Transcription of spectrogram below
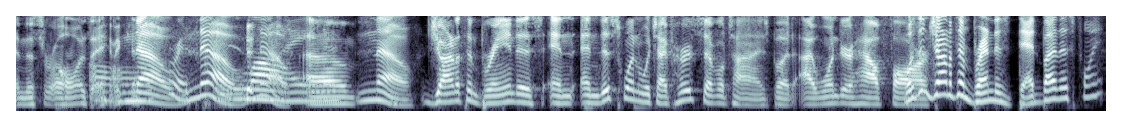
in this role as Anakin. No, Chris no, Klein. no, Um, no. Jonathan Brandis and and this one, which I've heard several times, but I wonder how far. Wasn't Jonathan Brandis dead by this point?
